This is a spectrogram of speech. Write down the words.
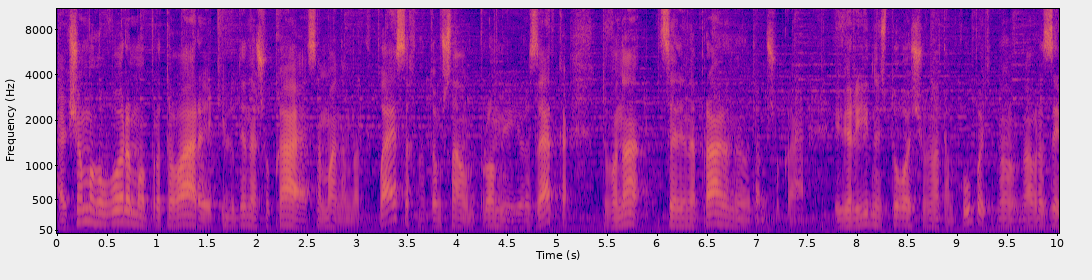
А якщо ми говоримо про товари, які людина шукає сама на маркетплейсах, на тому ж самому промі і розетка, то вона ціленаправленно там шукає. І вірогідність того, що вона там купить, ну вона в рази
